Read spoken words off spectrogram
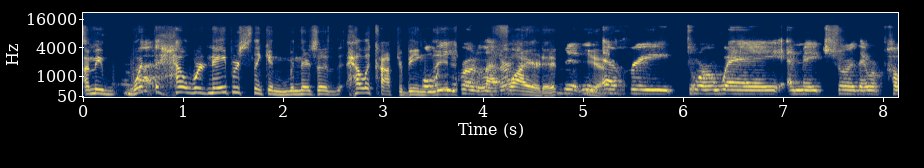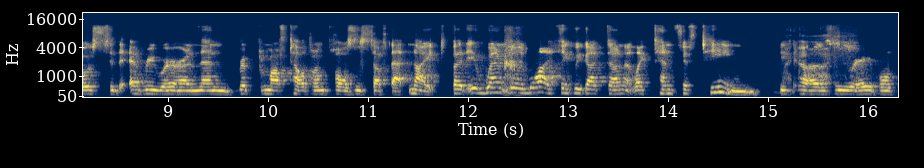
I mean, what the hell were neighbors thinking when there's a helicopter being Well, we wrote a letter. Fired it. put it in Yeah. every doorway and made sure they were posted everywhere and then ripped them off telephone poles and stuff that night. But it went really well. I think we got done at like 10 15 because we were able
